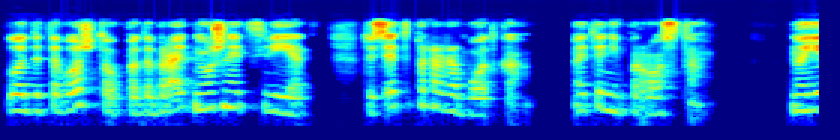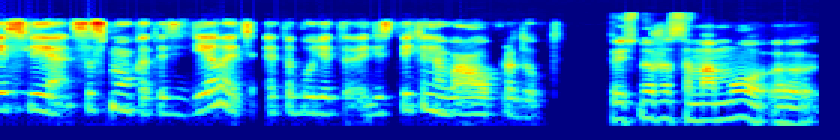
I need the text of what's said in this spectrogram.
вплоть до того, что подобрать нужный цвет. То есть это проработка, это непросто. Но если ты смог это сделать, это будет действительно вау-продукт. То есть нужно самому э,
